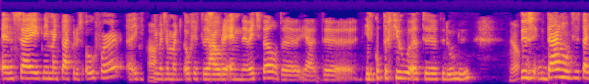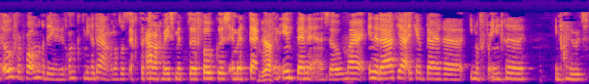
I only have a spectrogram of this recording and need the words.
En zij neemt mijn taken dus over. ik ah. neem zeg maar, het overzicht te houden en weet je wel, de, ja, de helikopterview te, te doen nu. Ja. Dus daarom is de tijd over voor andere dingen. Dit anders heb ik niet gedaan. Want dat was echt drama geweest met focus en met tijd en inplannen en zo. Maar inderdaad, ja, ik heb daar iemand voor inge ingehuurd.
